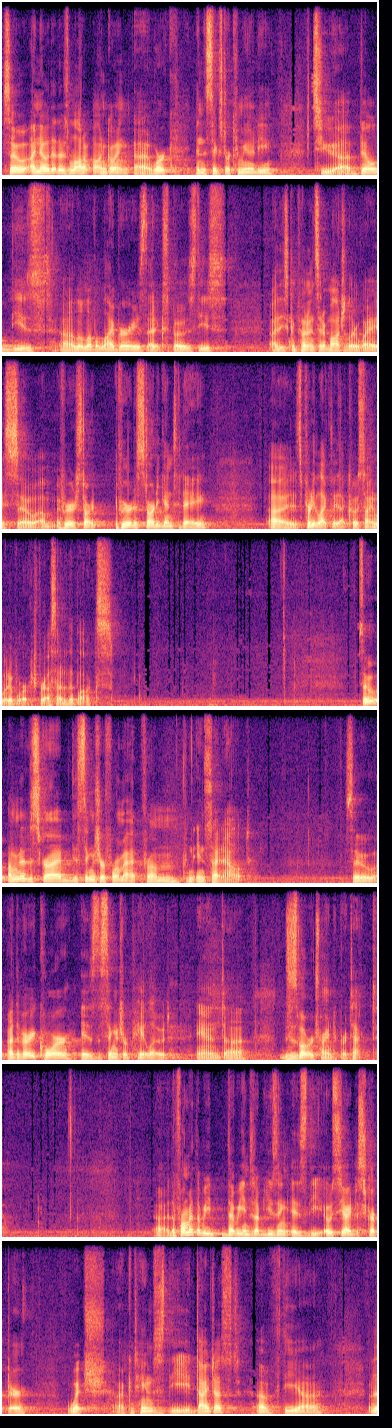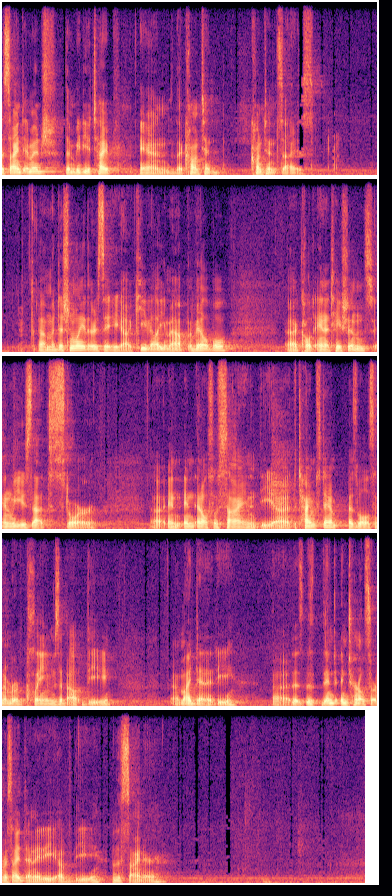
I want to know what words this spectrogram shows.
So I know that there's a lot of ongoing uh, work in the Sigstore community to uh, build these low-level libraries that expose these these components in a modular way. So um, if we were to start if we were to start again today, uh, it's pretty likely that cosign would have worked for us out of the box. So I'm going to describe the signature format from, from the inside out. So at the very core is the signature payload, and uh, this is what we're trying to protect. Uh, the format that we, that we ended up using is the OCI descriptor, which uh, contains the digest of the, uh, of the signed image, the media type, and the content, content size. Um, additionally, there's a, a, uh, key value map available uh, called annotations, and we use that to store uh, and, and, also sign the, uh, the timestamp as well as a number of claims about the um, identity, uh, the, the, internal service identity of the, of the signer.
